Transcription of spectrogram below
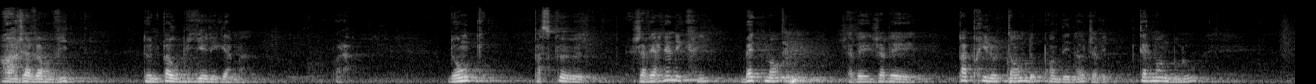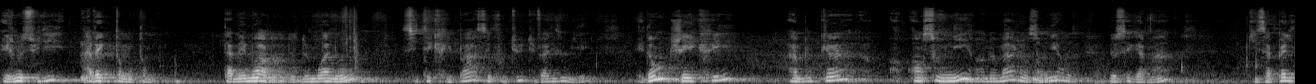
Ah, j'avais envie de ne pas oublier les gamins. Voilà. Donc, parce que j'avais rien écrit, bêtement, j'avais, j'avais pas pris le temps de prendre des notes, j'avais tellement de boulot. Et je me suis dit, avec ton, ton, ta mémoire de, de, de moineau, si tu n'écris pas, c'est foutu, tu vas les oublier. Et donc, j'ai écrit un bouquin en souvenir, en hommage, en souvenir de, ces gamins, qui s'appelle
